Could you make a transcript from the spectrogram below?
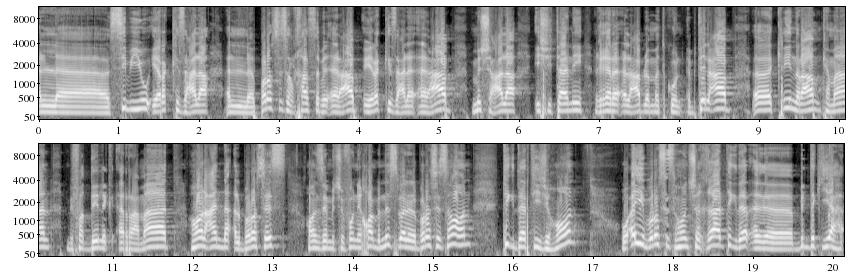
ال CPU يركز على ال process الخاصه بالألعاب يركز على الألعاب مش على شيء ثاني غير الألعاب لما تكون بتلعب. clean RAM كمان بفضي لك الرامات. هون عندنا ال process هون زي ما بتشوفون يا إخوان بالنسبة لل process هون تقدر تيجي هون وأي process هون شغال تقدر آه بدك إياه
